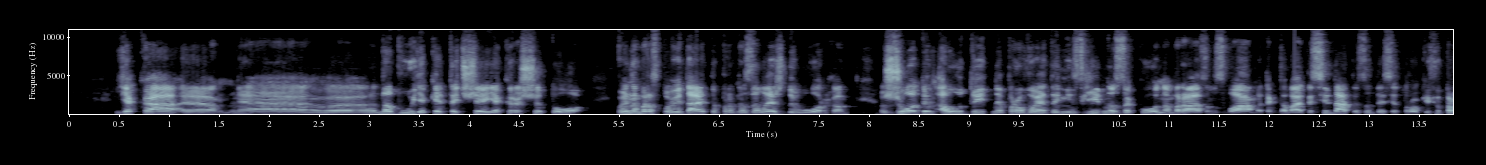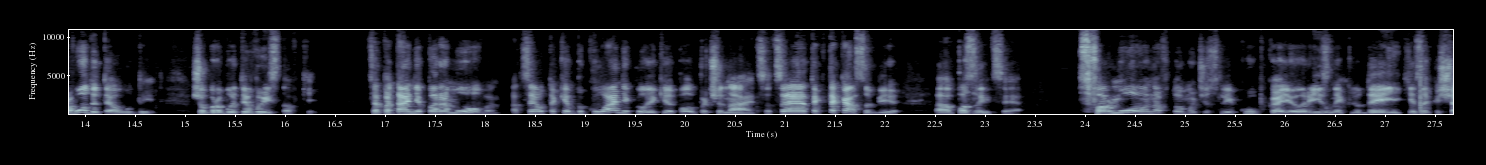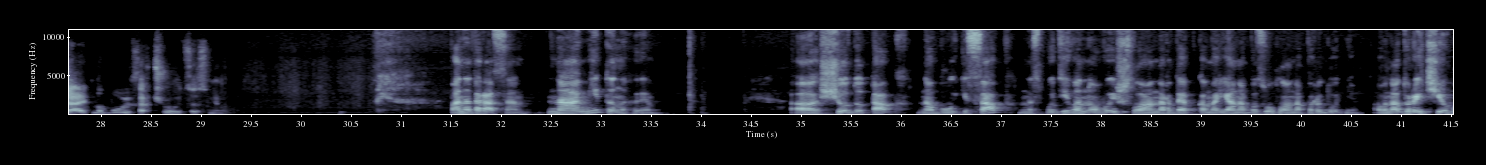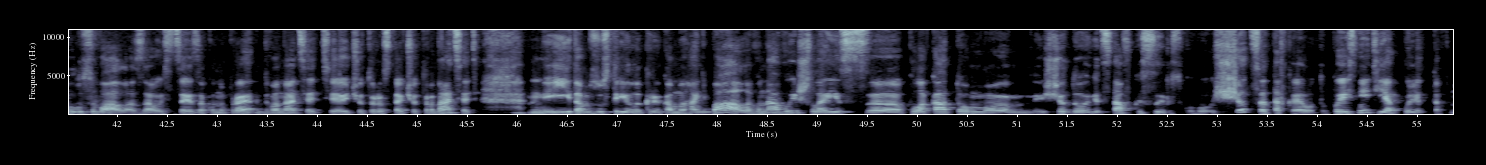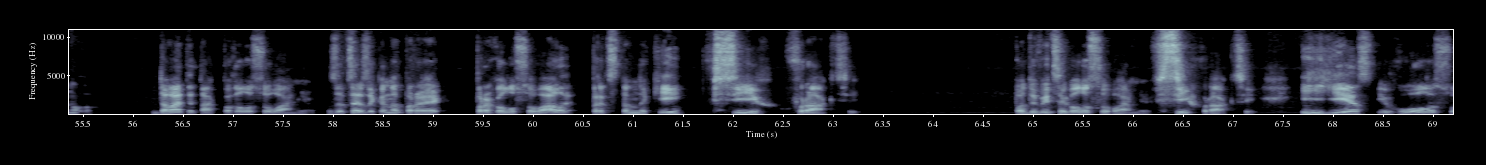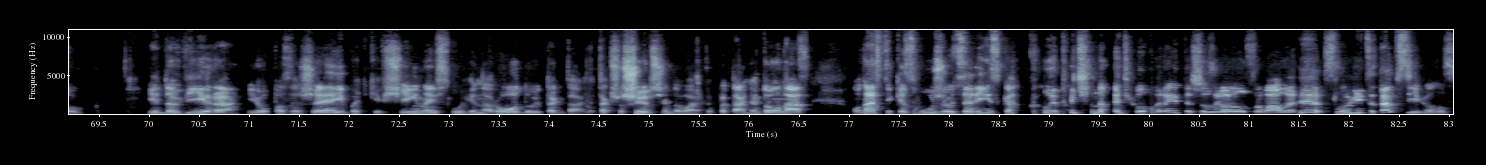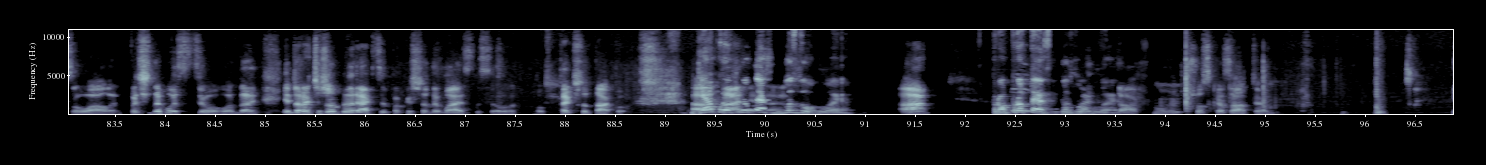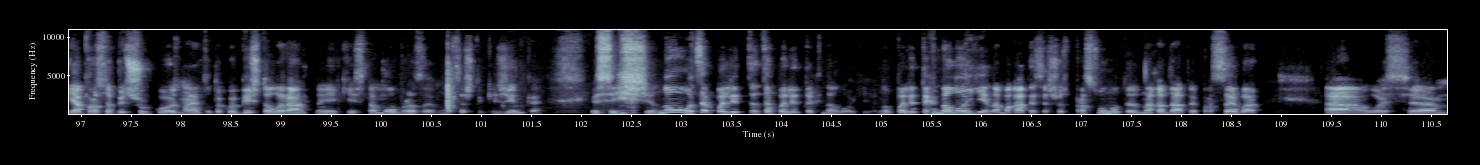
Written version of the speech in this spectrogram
яка е, е, е, набу, яке тече як решето. Ви нам розповідаєте про незалежний орган. Жоден аудит не проведений згідно з законом разом з вами. Так давайте сідати за 10 років і проводити аудит, щоб робити виставки. Це питання перемовин. А це от таке бикування, коли яке починається. Це так така собі а, позиція. Сформована в тому числі купкою різних людей, які захищають набу і харчуються з нього. Пане Тарасе, на мітинги щодо так НАБУ і САП несподівано вийшла нардепка Мар'яна Безугла напередодні. Вона, до речі, голосувала за ось цей законопроект 12414. Її там зустріли криками ганьба, але вона вийшла із е, плакатом е, щодо відставки сирського. Що це таке? От поясніть, як політтехнолог. Давайте так, по голосуванню. За цей законопроект проголосували представники всіх фракцій. Подивіться голосування всіх фракцій: і ЄС, і голосу, і довіра, і ОПЗЖ, і Батьківщина, і Слуги народу, і так далі. Так що ширше давайте питання. То у нас у нас тільки звужується різко, коли починають говорити, що голосували слуги. Це там всі голосували. Почнемо з цього. Да? І, до речі, жодної реакції поки що немає з цього. Так що так. Я А, про далі, протест Безуглої. А? Про протест Ну, Так, ну що сказати. Я просто підшукую, знаєте, такий більш толерантний якісь там образи. Ну, це ж таки жінка і всі інші. Ну, це полі... це, це політтехнології. Ну, політтехнології, намагатися щось просунути, нагадати про себе. А, ось е,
